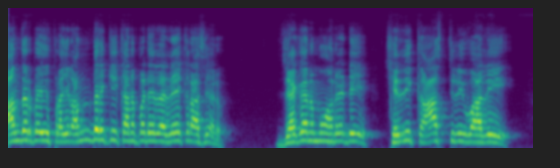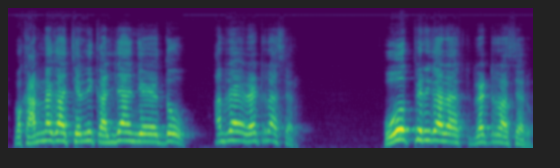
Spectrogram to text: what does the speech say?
ఆంధ్రప్రదేశ్ ప్రజలందరికీ కనపడేలా లేఖ రాశారు? జగన్మోహన్ రెడ్డి చెల్లికి ఆస్తులు ఇవ్వాలి ఒక అన్నగా చెల్లికి కళ్యాణం చేయొద్దు అని లెటర్ రాశారు. ఓపెన్గా లెటర్ రాశారు.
